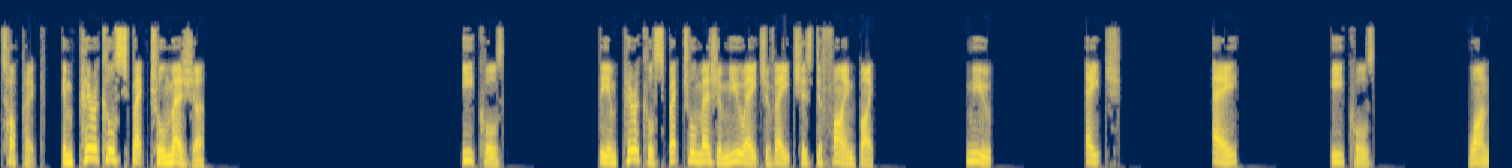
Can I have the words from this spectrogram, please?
Topic: Empirical spectral measure. Equals. The empirical spectral measure mu h of h is defined by mu h a equals 1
